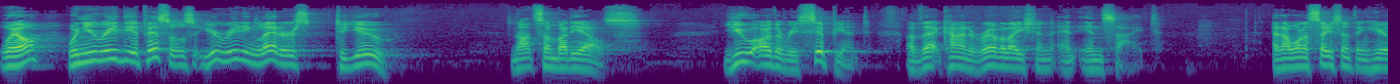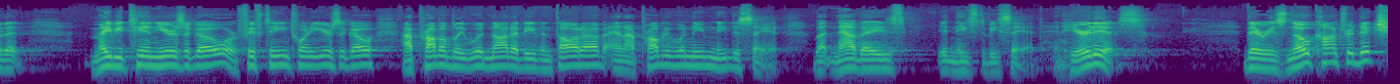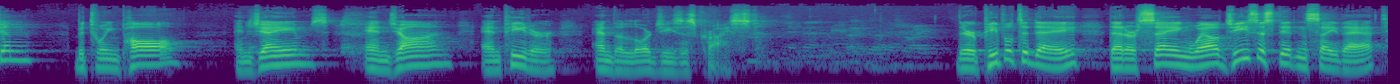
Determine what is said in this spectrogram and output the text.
Well, when you read the epistles, you're reading letters to you, not somebody else. You are the recipient of that kind of revelation and insight. And I want to say something here that maybe 10 years ago or 15, 20 years ago, I probably would not have even thought of, and I probably wouldn't even need to say it. But nowadays, it needs to be said. And here it is there is no contradiction between Paul and James and John and Peter and the Lord Jesus Christ. There are people today that are saying, well, Jesus didn't say that.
